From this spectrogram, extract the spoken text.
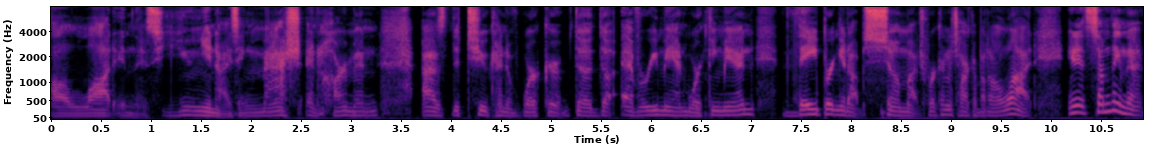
a lot in this, unionizing Mash and Harman as the two kind of worker, the the everyman working man. They bring it up so much. We're going to talk about it a lot, and it's something that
